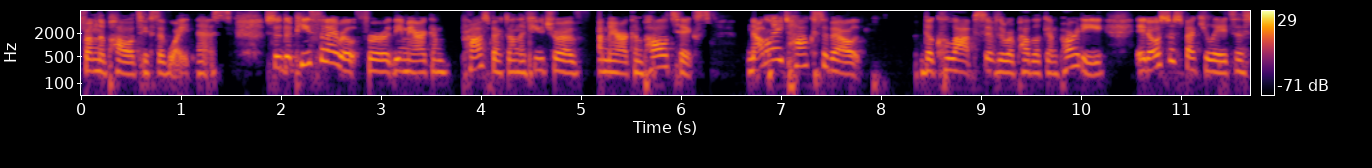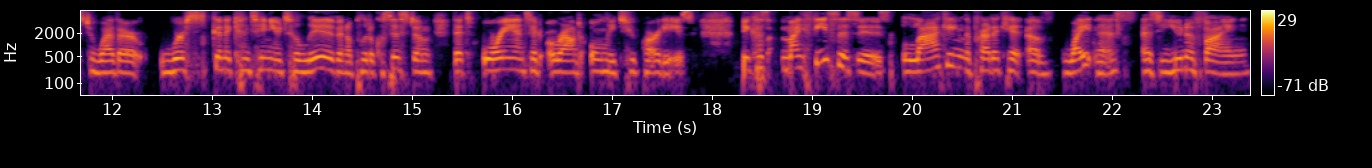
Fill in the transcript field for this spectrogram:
from the politics of whiteness. So the piece that I wrote for the American Prospect on the future of American politics not only talks about the collapse of the Republican Party, it also speculates as to whether we're going to continue to live in a political system that's oriented around only two parties. Because my thesis is lacking the predicate of whiteness as a unifying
